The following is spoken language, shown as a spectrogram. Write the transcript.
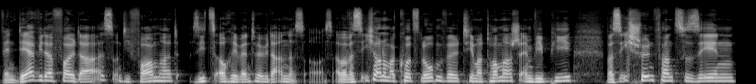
Wenn der wieder voll da ist und die Form hat, sieht's auch eventuell wieder anders aus. Aber was ich auch noch mal kurz loben will, Thema Tomasch, MVP, was ich schön fand zu sehen,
